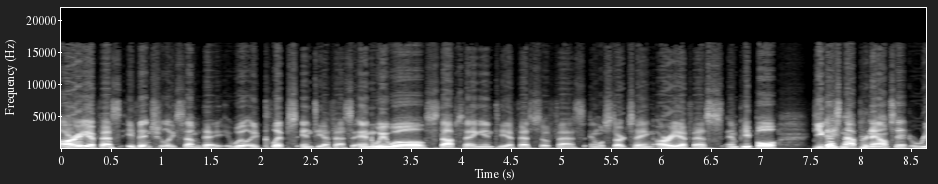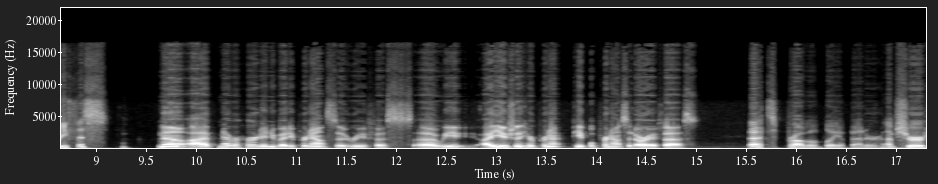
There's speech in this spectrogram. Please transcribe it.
REFS eventually someday will eclipse NTFS, and we will stop saying NTFS so fast, and we'll start saying REFS. And people, do you guys not pronounce it REFS? No, I've never heard anybody pronounce it REFS. Uh, we, I usually hear people pronounce it REFS. That's probably a better. I'm sure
